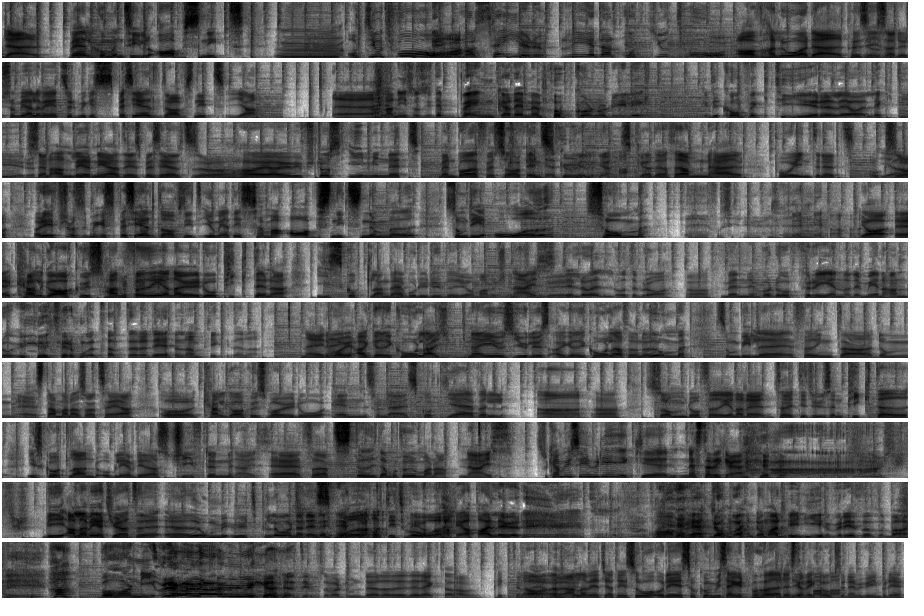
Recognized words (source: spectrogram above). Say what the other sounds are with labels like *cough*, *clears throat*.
Hallå där! Välkommen till avsnitt mm, 82! Nej men vad säger du? Redan 82? Av Hallå där! Precis Anders, som vi alla vet så är det ett mycket speciellt avsnitt. Ja, Eh, alla ni som sitter bänkade med popcorn och dylikt. Konfektyr eller ja, lektyr. sen anledningen att det är speciellt så har jag ju förstås i minnet, men bara för sakens *laughs* skull Ja. ska jag dra fram den här på internet också. Ja. Och det är förstås ett mycket speciellt avsnitt i och med att det är samma avsnittsnummer som det år som... Eh, får se nu. *laughs* Eh, ja, eh, Kalgakus han förenar ju då pikterna i Skottland. Det här borde ju du bry dig om Anders. Nice, du är- det lå- låter bra. Ja. Men vad då förenade? Menar han då *laughs* utrota större delen av pikterna? Nej, det Nej. var ju Agricola, Gnaeus Julius Agricola från Rom som ville förinta de eh, stammarna så att säga. Och Kalgakus var ju då en sån där skottjävel Ah, Ja, som då förenade 30 000 pikter i Skottland och blev deras chieftain Nice. eh, för att strida mot romarna. nice. Så kan vi se hur det gick eh, nästa vecka. *laughs* vi alla vet ju att eh, Rom utplånades år *laughs* 82. Ja, ja, eller hur? Av, *laughs* de, var- de hade hybris och så bara Ha! Vad har ni? *laughs* typ så vart de dödade direkt av... av pikterna. Ja. Alla vet ju att det är så och det är så kommer vi säkert få höra nästa Ja. vecka också när vi går in på det.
